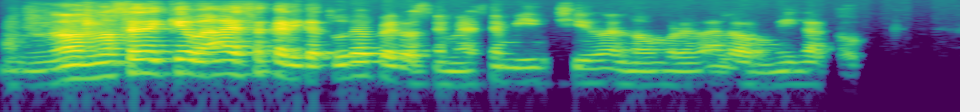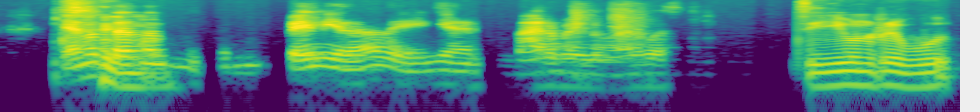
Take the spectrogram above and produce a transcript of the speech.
No, no sé de qué va esa caricatura, pero se me hace bien chido el nombre, ¿verdad? La hormiga atómica. Ya no Sí, tratan de peli, ¿verdad? De ella en Marvel o algo así. Sí, un reboot.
